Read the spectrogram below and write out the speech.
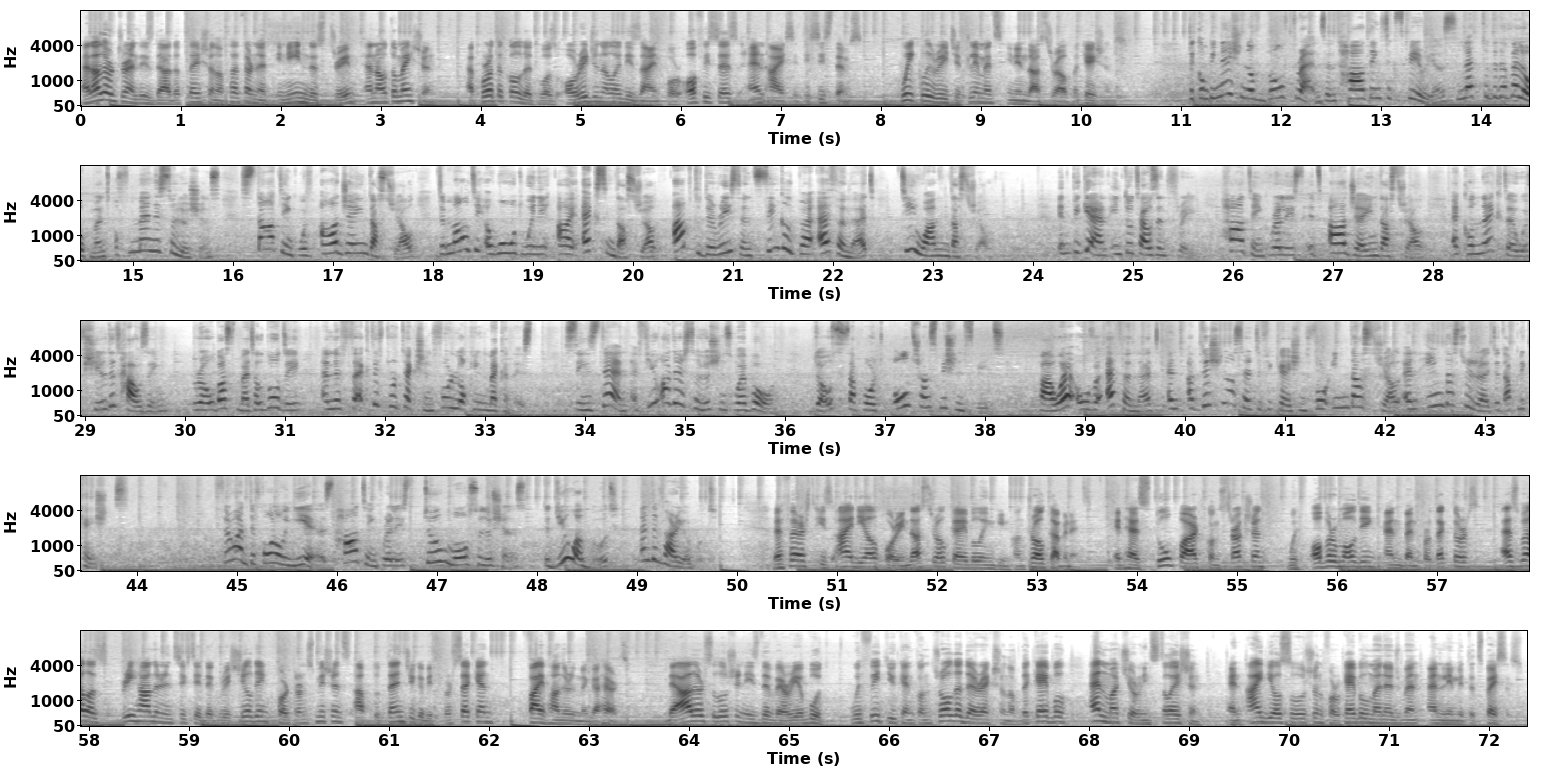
Another trend is the adaptation of Ethernet in industry and automation, a protocol that was originally designed for offices and ICT systems, quickly reach its limits in industrial applications. The combination of both trends and Harting's experience led to the development of many solutions, starting with RJ Industrial, the multi-award winning IX Industrial, up to the recent single-pair Ethernet T1 Industrial. It began in 2003. Harting released its RJ Industrial, a connector with shielded housing, robust metal body and effective protection for locking mechanism. Since then, a few other solutions were born. Those support all transmission speeds, Power over Ethernet and additional certification for industrial and industry-related applications. Throughout the following years, Harting released two more solutions, the dual boot and the vario boot. The first is ideal for industrial cabling in control cabinets. It has two-part construction with overmolding and bend protectors, as well as 360 degree shielding for transmissions up to 10 gigabits per second, 500 MHz. The other solution is the Vario boot. With it you can control the direction of the cable and match your installation, an ideal solution for cable management and limited spaces.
